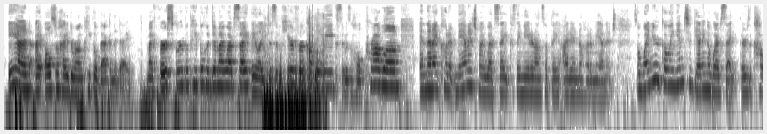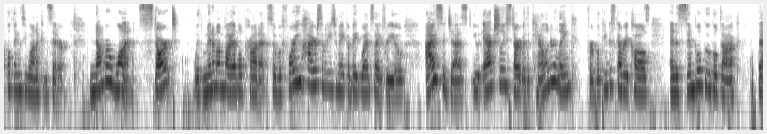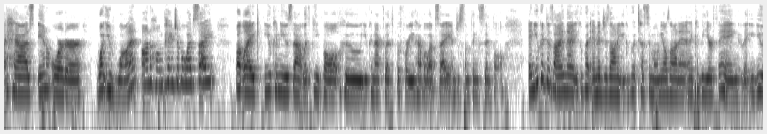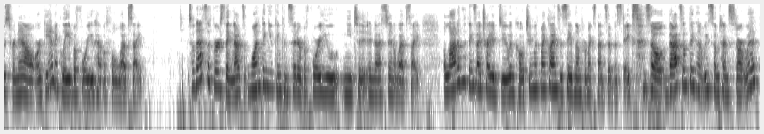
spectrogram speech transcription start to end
And i also hired the wrong people back in the day. My first group of people who did my website they like disappeared for a couple weeks it was a whole problem and then i couldn't manage my website because they made it on something i didn't know how to manage so when you're going into getting a website there's a couple things you want to consider number one start with minimum viable products. So before you hire somebody to make a big website for you, I suggest you actually start with a calendar link for booking discovery calls and a simple Google Doc that has in order what you'd want on a homepage of a website. But like you can use that with people who you connect with before you have a website and just something simple. And you could design that, you could put images on it, you could put testimonials on it, and it could be your thing that you use for now organically before you have a full website. So that's the first thing. That's one thing you can consider before you need to invest in a website. A lot of the things I try to do in coaching with my clients is save them from expensive mistakes. So that's something that we sometimes start with.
